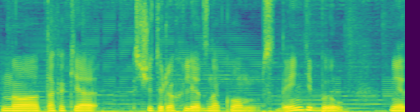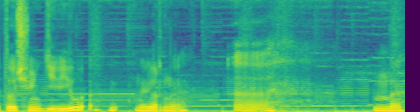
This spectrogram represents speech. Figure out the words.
Но так как я с четырех лет знаком с Дэнди был, меня это очень удивило. Наверное, э, на-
